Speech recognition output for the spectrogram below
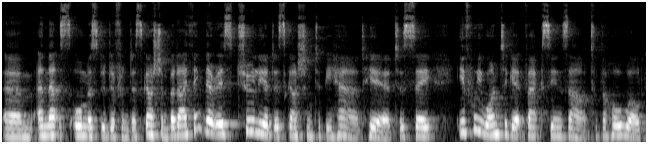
Um, and that's almost a different discussion. But I think there is truly a discussion to be had here to say if we want to get vaccines out to the whole world,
